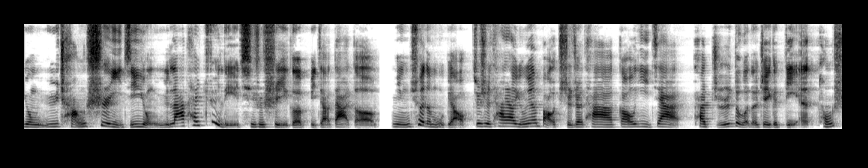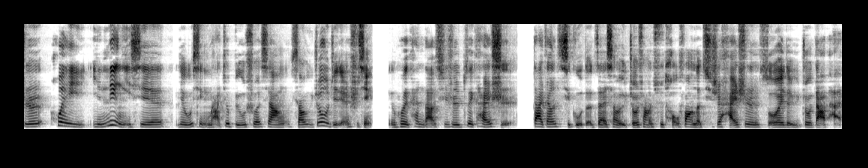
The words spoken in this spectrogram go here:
勇于尝试以及勇于拉开距离，其实是一个比较大的明确的目标，就是他要永远保持着他高溢价、他值得的这个点，同时会引领一些流行吧。就比如说像小宇宙这件事情，你会看到，其实最开始大张旗鼓的在小宇宙上去投放的，其实还是所谓的宇宙大牌，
